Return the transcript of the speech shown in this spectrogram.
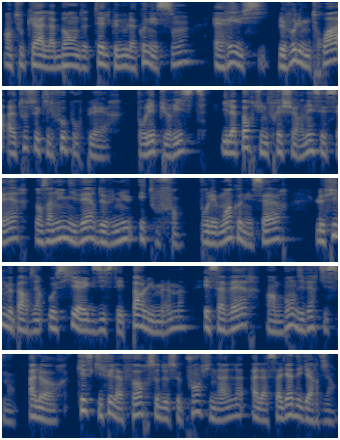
en tout cas la bande telle que nous la connaissons, est réussi. Le volume 3 a tout ce qu'il faut pour plaire. Pour les puristes, il apporte une fraîcheur nécessaire dans un univers devenu étouffant. Pour les moins connaisseurs, le film parvient aussi à exister par lui-même et s'avère un bon divertissement. Alors, qu'est-ce qui fait la force de ce point final à la saga des gardiens?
